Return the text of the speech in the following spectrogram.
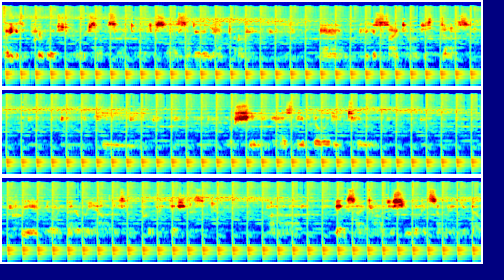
I think it's a privilege to call yourself a Scientologist, and it's something that you have to earn. And because a Scientologist does, he or she has the ability to create new and better realities and improve conditions. Uh, being a Scientologist, you look at someone and you know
